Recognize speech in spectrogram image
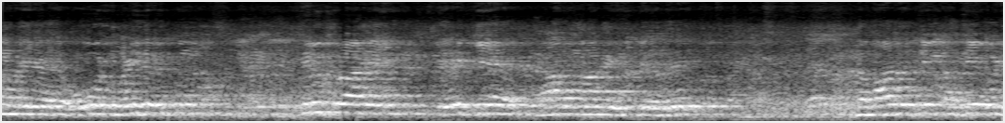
உலக ஒவ்வொரு மனிதருக்கும் திருக்குறானை இறக்கிய மாதமாக இருக்கிறது. இந்த மாதத்தில் அதிகபடி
